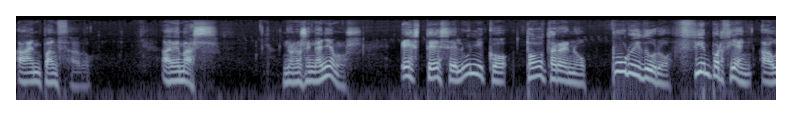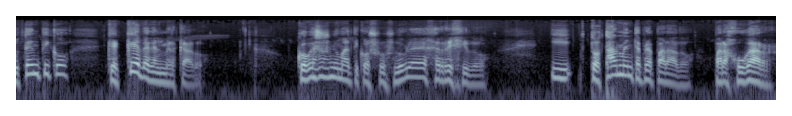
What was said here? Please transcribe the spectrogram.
ha empanzado. Además, no nos engañemos, este es el único todoterreno puro y duro, 100% auténtico, que queda en el mercado. Con esos neumáticos con su doble eje rígido y totalmente preparado para jugar,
